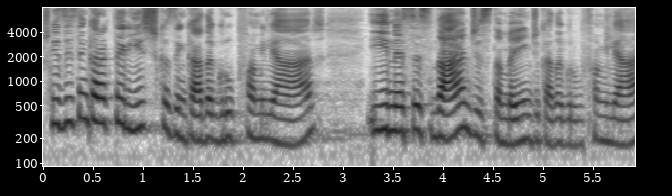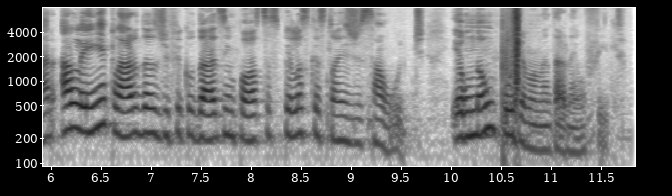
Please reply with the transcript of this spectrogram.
Acho que existem características em cada grupo familiar e necessidades também de cada grupo familiar, além, é claro, das dificuldades impostas pelas questões de saúde. Eu não pude amamentar nenhum filho.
